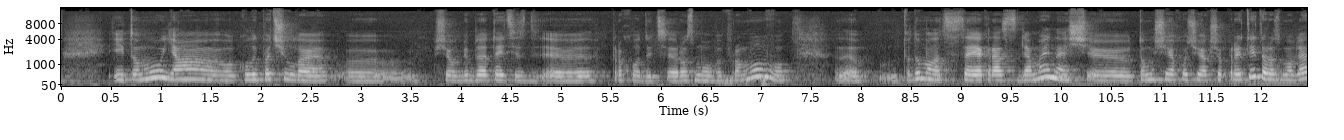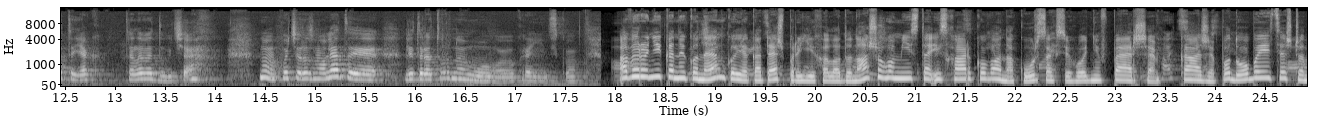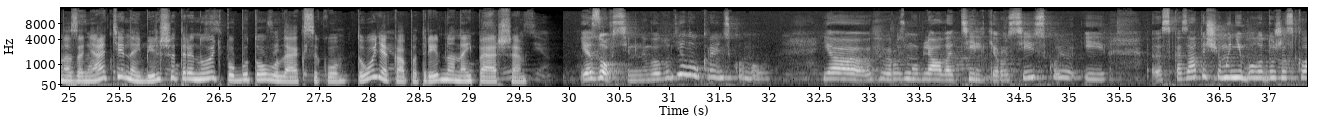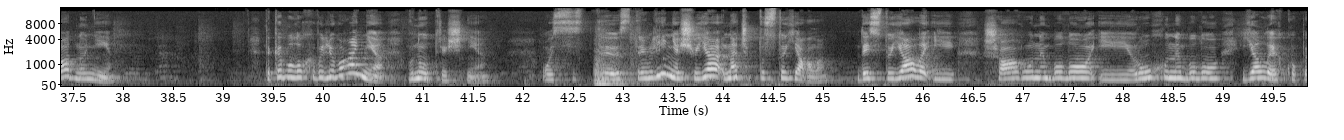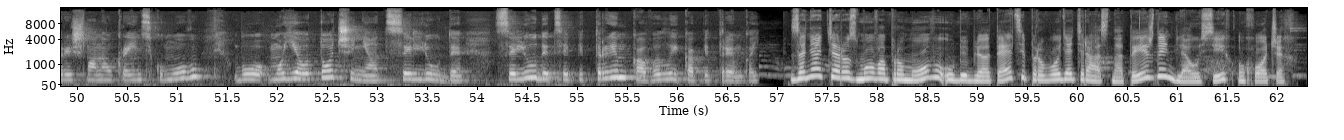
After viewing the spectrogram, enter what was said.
І тому я, коли почула, е, що в бібліотеці е, проходять розмови про мову, е, подумала, це якраз для мене, тому що я хочу, якщо прийти, то розмовляти як телеведуча. Ну, хочу розмовляти літературною мовою українською. А Вероніка Никоненко, яка теж приїхала до нашого міста із Харкова, на курсах сьогодні вперше. Каже, подобається, що на занятті найбільше тренують побутову лексику, ту, яка потрібна найперше. Я зовсім не володіла українською мовою. Я розмовляла тільки російською, і е, сказати, що мені було дуже складно, ні. Таке було хвилювання внутрішнє, ось е, стремління, що я начебто стояла. Десь стояла і шагу не було, і руху не було. Я легко перейшла на українську мову, бо моє оточення це люди. Це люди, це підтримка, велика підтримка. Заняття розмова про мову у бібліотеці проводять раз на тиждень для усіх охочих.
